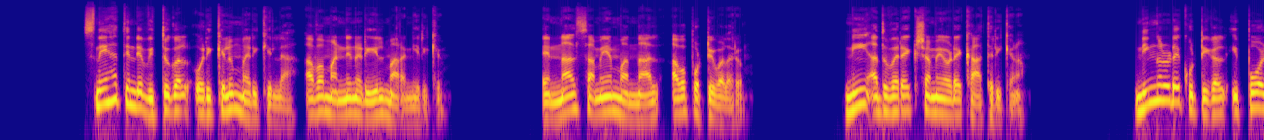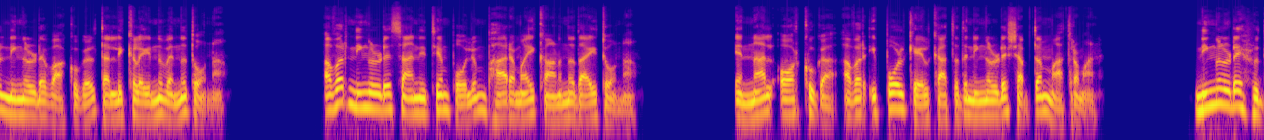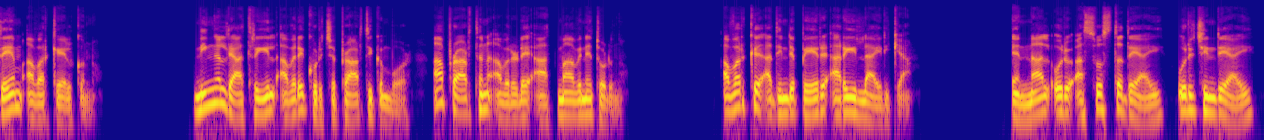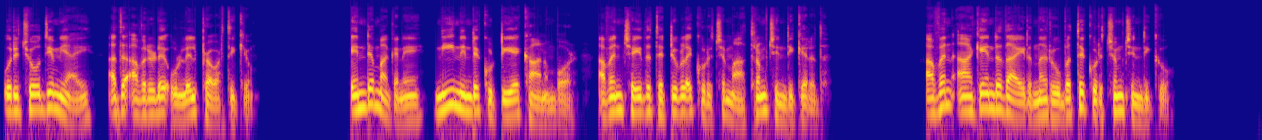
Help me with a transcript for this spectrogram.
സ്നേഹത്തിന്റെ വിത്തുകൾ ഒരിക്കലും മരിക്കില്ല. അവ മണ്ണിനടിയിൽ മറഞ്ഞിരിക്കും. എന്നാൽ സമയം വന്നാൽ അവ പൊട്ടിവളരും. നീ അതുവരെ ക്ഷമയോടെ കാത്തിരിക്കണം. നിങ്ങളുടെ കുട്ടികൾ ഇപ്പോൾ നിങ്ങളുടെ വാക്കുകൾ തള്ളിക്കളയുന്നുവെന്ന് തോന്നാം. അവർ നിങ്ങളുടെ സാന്നിധ്യം പോലും ഭാരമായി കാണുന്നതായി തോന്നാം. എന്നാൽ ഓർക്കുക അവർ ഇപ്പോൾ കേൾക്കാത്തത് നിങ്ങളുടെ ശബ്ദം മാത്രമാണ്. നിങ്ങളുടെ ഹൃദയം അവർ കേൾക്കുന്നു. നിങ്ങൾ രാത്രിയിൽ അവരെക്കുറിച്ച് പ്രാർത്ഥിക്കുമ്പോൾ ആ പ്രാർത്ഥന അവരുടെ ആത്മാവിനെ തൊടുന്നു. അവർക്ക് അതിന്റെ പേര് അറിയില്ലായിരിക്കാം. എന്നാൽ ഒരു അസ്വസ്ഥതയായി ഒരു ചിന്തയായി ഒരു ചോദ്യമായി അത് അവരുടെ ഉള്ളിൽ പ്രവർത്തിക്കും. എന്റെ മകനെ നീ നിന്റെ കുട്ടിയെ കാണുമ്പോൾ അവൻ ചെയ്ത തെറ്റുകളെക്കുറിച്ച് മാത്രം ചിന്തിക്കരുത്. അവൻ ആകേണ്ടതായിരുന്ന രൂപത്തെക്കുറിച്ചും ചിന്തിക്കൂ.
